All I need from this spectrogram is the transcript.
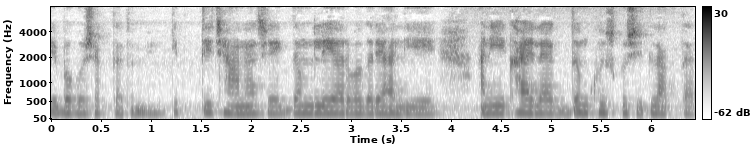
हे बघू शकता तुम्ही. किती छान असे एकदम लेअर वगैरे आली आहे आणि हे खायला एकदम खुसखुशीत लागतात.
